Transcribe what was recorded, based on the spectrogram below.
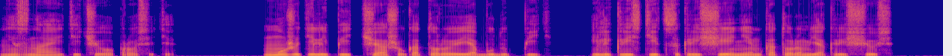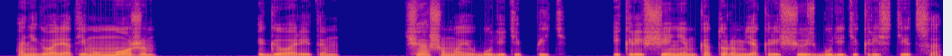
«Не знаете, чего просите? Можете ли пить чашу, которую я буду пить, или креститься крещением, которым я крещусь?» Они говорят ему, «Можем» и говорит им, «Чашу мою будете пить, и крещением, которым я крещусь, будете креститься,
